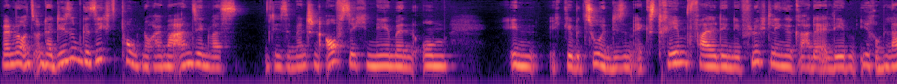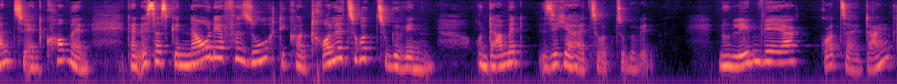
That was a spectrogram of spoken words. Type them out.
Wenn wir uns unter diesem Gesichtspunkt noch einmal ansehen, was diese Menschen auf sich nehmen, um in, ich gebe zu, in diesem Extremfall, den die Flüchtlinge gerade erleben, ihrem Land zu entkommen, dann ist das genau der Versuch, die Kontrolle zurückzugewinnen und damit Sicherheit zurückzugewinnen. Nun leben wir ja, Gott sei Dank,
